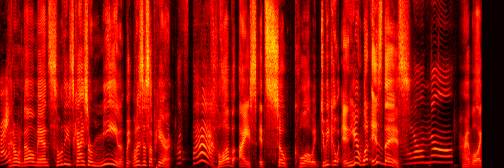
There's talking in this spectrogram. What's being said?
right? I don't know, man. Some of these guys are mean. Wait, what is this up here? What's that? Club Ice. It's so cool. Wait, do we go in here? What is this? I don't know. All right, well, I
